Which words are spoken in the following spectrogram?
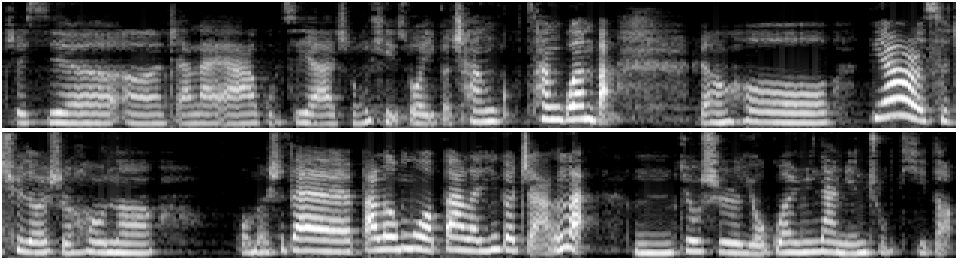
这些呃展览啊、古迹啊，整体做一个参参观吧。然后第二次去的时候呢，我们是在巴勒莫办了一个展览，嗯，就是有关于难民主题的。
